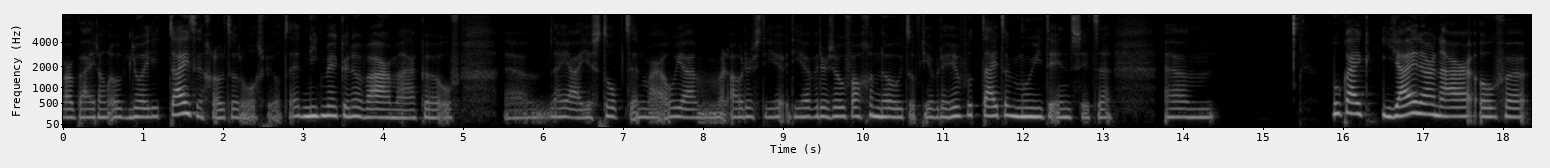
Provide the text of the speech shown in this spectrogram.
waarbij dan ook loyaliteit een grote rol speelt. Het niet meer kunnen waarmaken of, ehm, nou ja, je stopt en maar, oh ja, mijn ouders die, die hebben er zo van genoten of die hebben er heel veel tijd en moeite in zitten. Um, hoe kijk jij daarnaar over,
